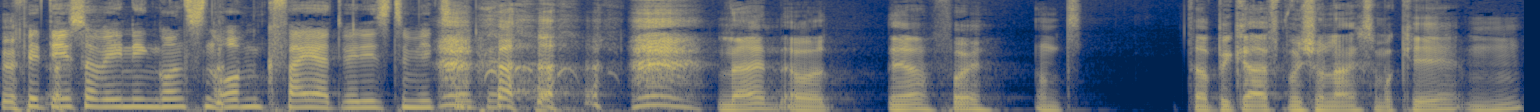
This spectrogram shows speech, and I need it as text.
Für das habe ich den ganzen Abend gefeiert, wie das zu mir gesagt hat. Nein, aber ja, voll. Und da begreift man schon langsam, okay, mhm.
